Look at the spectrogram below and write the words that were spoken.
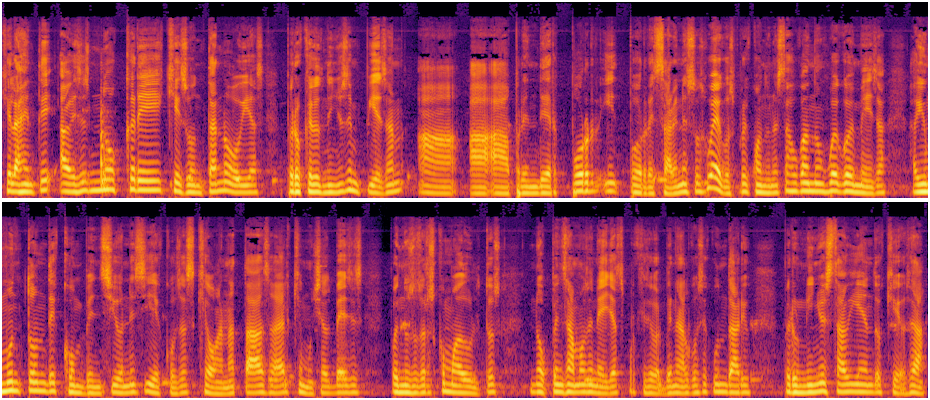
que la gente a veces no cree que son tan obvias, pero que los niños empiezan a, a, aprender por, por estar en estos juegos. Porque cuando uno está jugando un juego de mesa, hay un montón de convenciones y de cosas que van atadas a él que muchas veces, pues nosotros como adultos no pensamos en ellas porque se vuelven algo secundario, pero un niño está viendo que, o sea,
